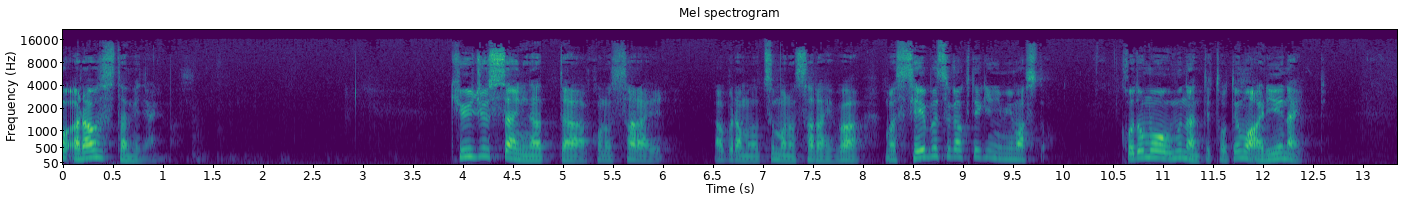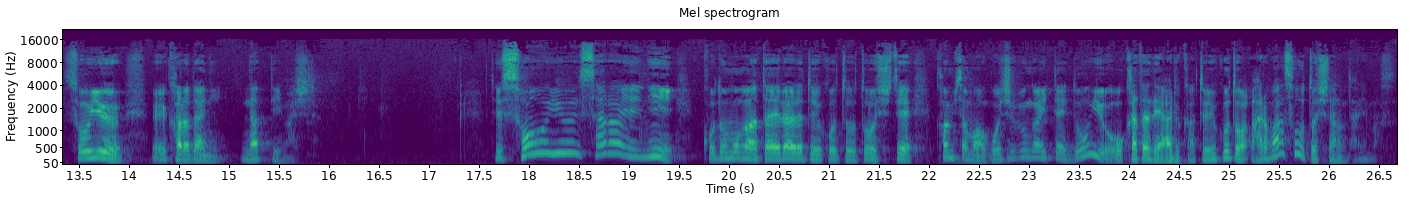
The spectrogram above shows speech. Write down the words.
を表すためであります。90歳になったこのサライ、アブラムの妻のサライは、まあ、生物学的に見ますと、子供を産むなんてとてもありえない。そういう体になっていました。でそういうサライに子供が与えられるということを通して、神様はご自分が一体どういうお方であるかということを表そうとしたのであります。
